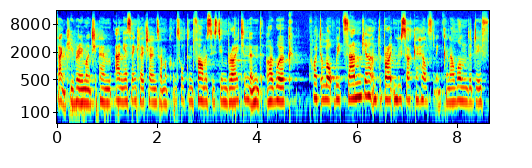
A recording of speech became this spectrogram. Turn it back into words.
Thank you very much. Um, Anya Sinclair Jones, I'm a consultant pharmacist in Brighton and I work quite a lot with Zambia and the Brighton Lusaka Health Link and I wondered if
